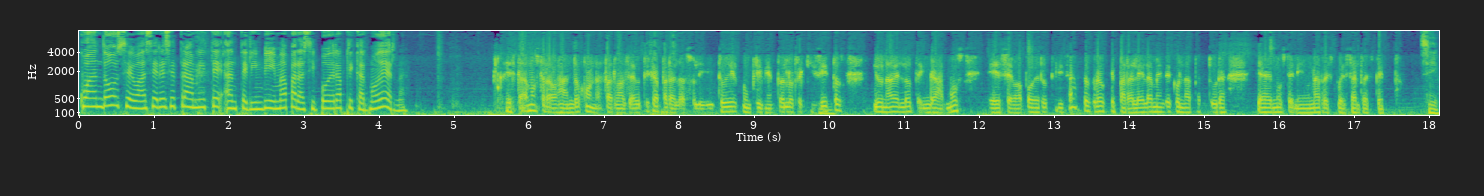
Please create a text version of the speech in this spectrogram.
¿Cuándo se va a hacer ese trámite ante el INVIMA para así poder aplicar Moderna? Estamos trabajando con la farmacéutica para la solicitud y el cumplimiento de los requisitos y una vez lo tengamos eh, se va a poder utilizar. Yo creo que paralelamente con la apertura ya hemos tenido una respuesta al respecto. Sí.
